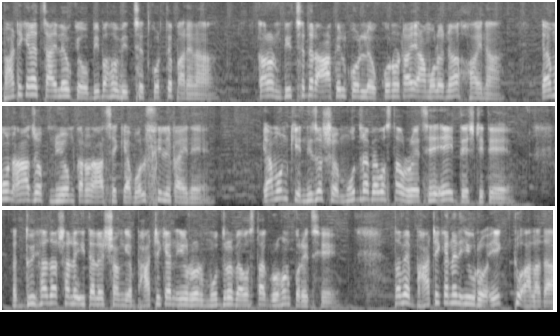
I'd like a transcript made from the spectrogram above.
ভাটিকানে চাইলেও কেউ বিবাহ বিচ্ছেদ করতে পারে না। কারণ বিচ্ছেদের আপিল করলেও কোনোটাই আমলে নেওয়া হয় না। এমন আজব নিয়মকানুন আছে কেবল ফিলিপাইনে। এমনকি নিজস্ব মুদ্রা ব্যবস্থাও রয়েছে এই দেশটিতে। দুই হাজার সালে ইতালির সঙ্গে ভাটিকান ইউরোর মুদ্রা ব্যবস্থা গ্রহণ করেছে। তবে ভাটিকানের ইউরো একটু আলাদা।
